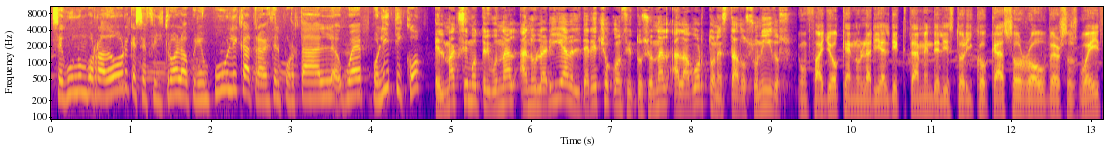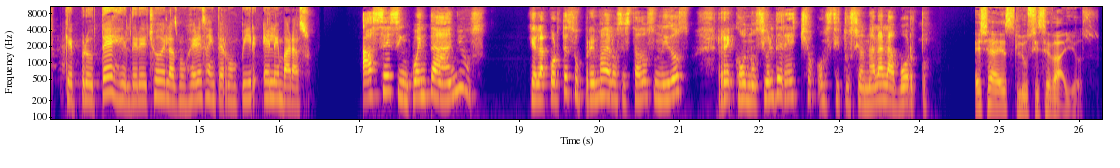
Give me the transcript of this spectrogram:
según un borrador que se filtró a la opinión pública a través del portal web político. El máximo tribunal anularía el derecho constitucional al aborto en Estados Unidos. Un fallo que anularía el dictamen del histórico caso Roe versus Wade. Que protege el derecho de las mujeres a interrumpir el embarazo. Hace 50 años que la Corte Suprema de los Estados Unidos reconoció el derecho constitucional al aborto. Ella es Lucy Ceballos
